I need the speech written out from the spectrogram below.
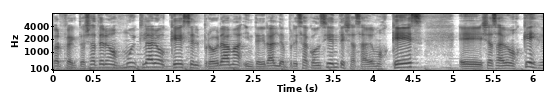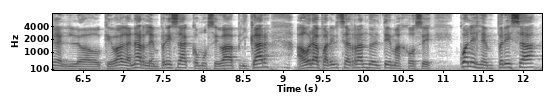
Perfecto, ya tenemos muy claro qué es el programa integral de empresa consciente, ya sabemos qué es, eh, ya sabemos qué es lo que va a ganar la empresa, cómo se va a aplicar. Ahora para ir cerrando el tema, José, ¿cuál es la empresa,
